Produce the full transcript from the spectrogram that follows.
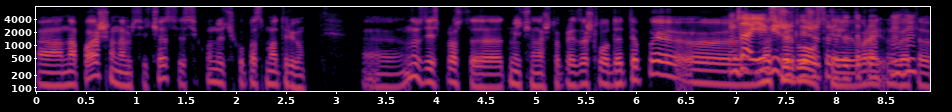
а, на Пашином, сейчас я секундочку посмотрю. Э, ну, здесь просто отмечено, что произошло ДТП э, да, я на вижу, Свердловске, вижу тоже ДТП. В, в, это,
